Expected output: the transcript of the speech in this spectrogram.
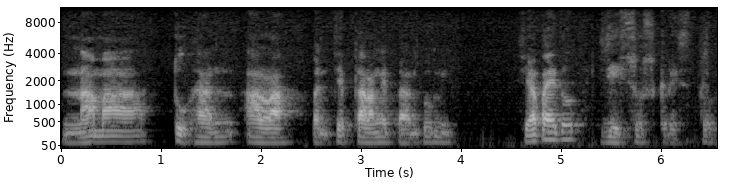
nama Tuhan Allah pencipta langit dan bumi. Siapa itu? Yesus Kristus.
